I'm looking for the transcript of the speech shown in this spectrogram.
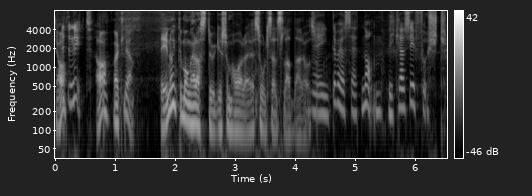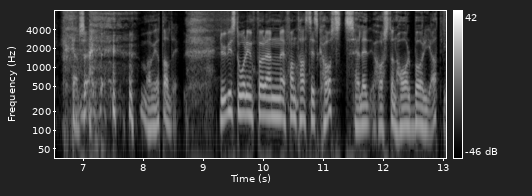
Ja. lite nytt. Ja, verkligen. Det är nog inte många raststugor som har eh, solcellsladdare och så. Nej, inte vad jag sett någon. Vi kanske är först. Kanske. Man vet aldrig. Du, vi står inför en fantastisk höst, eller hösten har börjat. Vi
